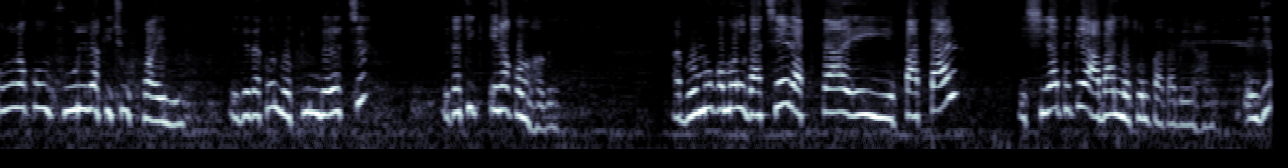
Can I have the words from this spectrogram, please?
কোনো রকম ফুল বা কিছু হয়নি। এই যে দেখো, নতুন বেরোচ্ছে। এটা ঠিক এরকম হবে। আর ব্রহ্মকমল গাছের একটা এই পাতার, এই শিরা থেকে আবার নতুন পাতা বের হয়। এই যে।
